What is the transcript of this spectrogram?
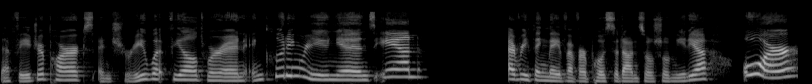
that Phaedra Parks and Sheree Whitfield were in, including reunions and everything they've ever posted on social media, or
